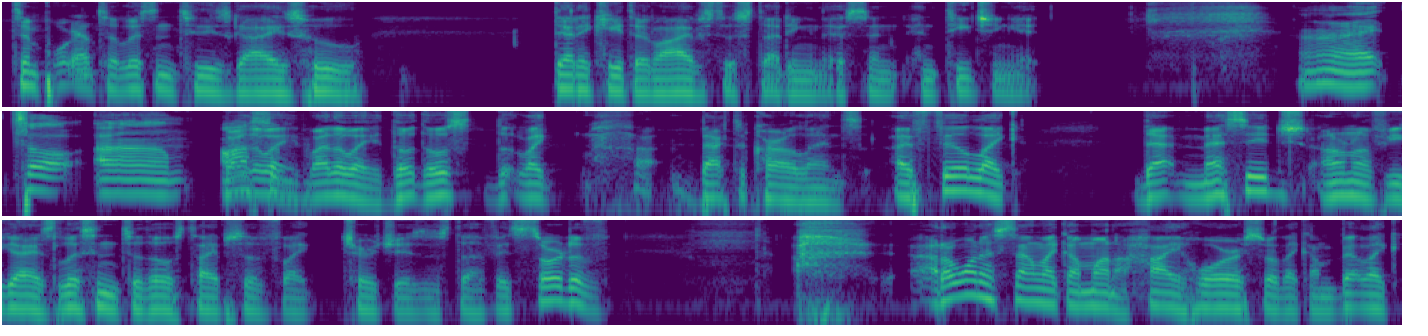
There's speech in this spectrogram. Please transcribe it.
it's important Yep. to listen to these guys who dedicate their lives to studying this and, and teaching it. All right, so um, By awesome. the way, by the way, th- those th- like back to Carl Lentz. I feel like that message. I don't know if you guys listen to those types of like churches and stuff. It's sort of. I don't want to sound like I'm on a high horse or like I'm be- like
